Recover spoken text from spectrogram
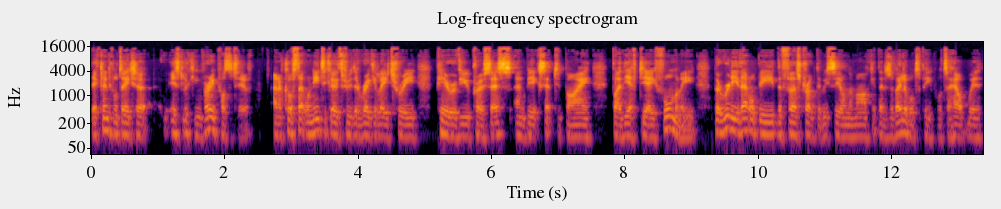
their clinical data is looking very positive. And of course, that will need to go through the regulatory peer review process and be accepted by, by the FDA formally. But really, that will be the first drug that we see on the market that is available to people to help with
